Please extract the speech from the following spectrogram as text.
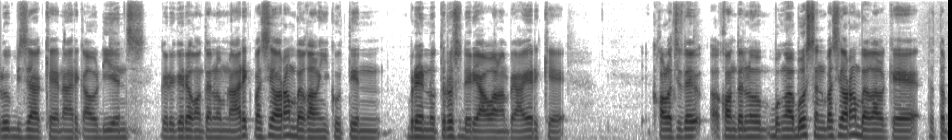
Lu bisa kayak narik audiens. Gara-gara konten lu menarik pasti orang bakal ngikutin brand lu terus dari awal sampai akhir kayak kalau cerita konten lu nggak bosen pasti orang bakal kayak tetap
